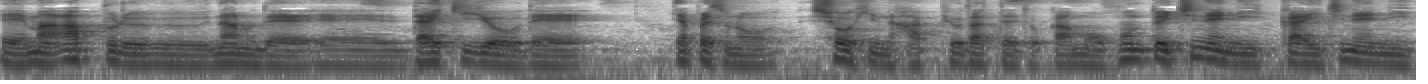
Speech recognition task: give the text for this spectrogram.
えー、まあアップルなので、えー、大企業でやっぱりその商品の発表だったりとかもう本当1年に1回1年に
